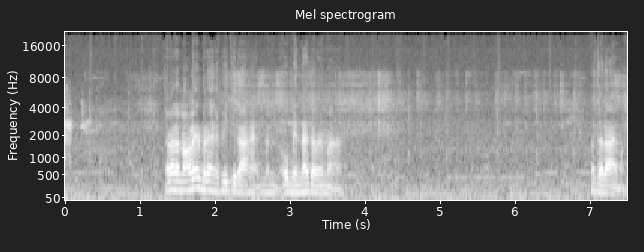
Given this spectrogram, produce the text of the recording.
ดักอีกแล้วเวลาน้องเล่นไปเลยเดี๋ยวพี่ตีดาร์กให้มันโอเมนน่าจะไม่มา น่าจะได้มั้ง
